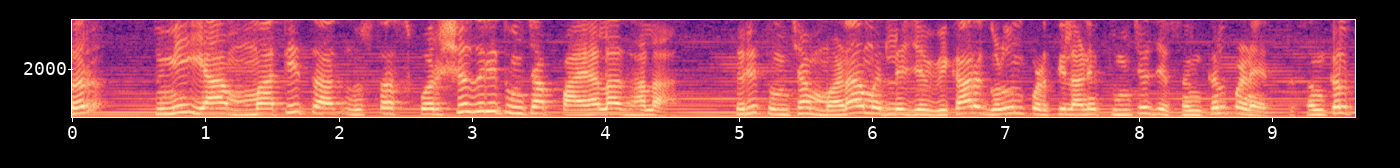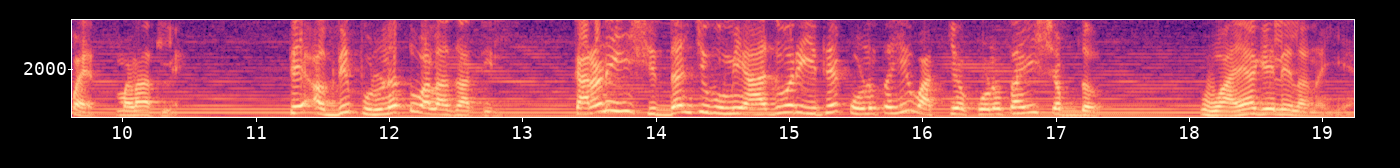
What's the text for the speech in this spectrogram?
तर तुम्ही या मातीचा नुसता स्पर्श जरी तुमच्या पायाला झाला तरी तुमच्या मनामधले जे विकार गळून पडतील आणि तुमचे जे संकल्पने आहेत संकल्प आहेत मनातले ते अगदी पूर्णत्वाला जातील. कारण ही सिद्धांची भूमी आजवर इथे कोणतंही वाक्य कोणताही शब्द वाया गेलेला नाहीये.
